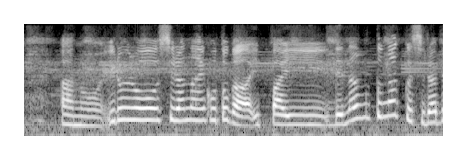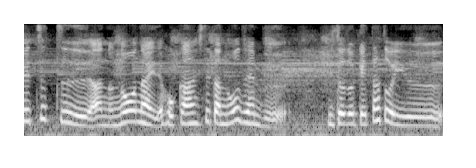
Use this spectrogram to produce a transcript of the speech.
あのいろいろ知らないことがいっぱいでなんとなく調べつつあの脳内で保管してたのを全部見届けたという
